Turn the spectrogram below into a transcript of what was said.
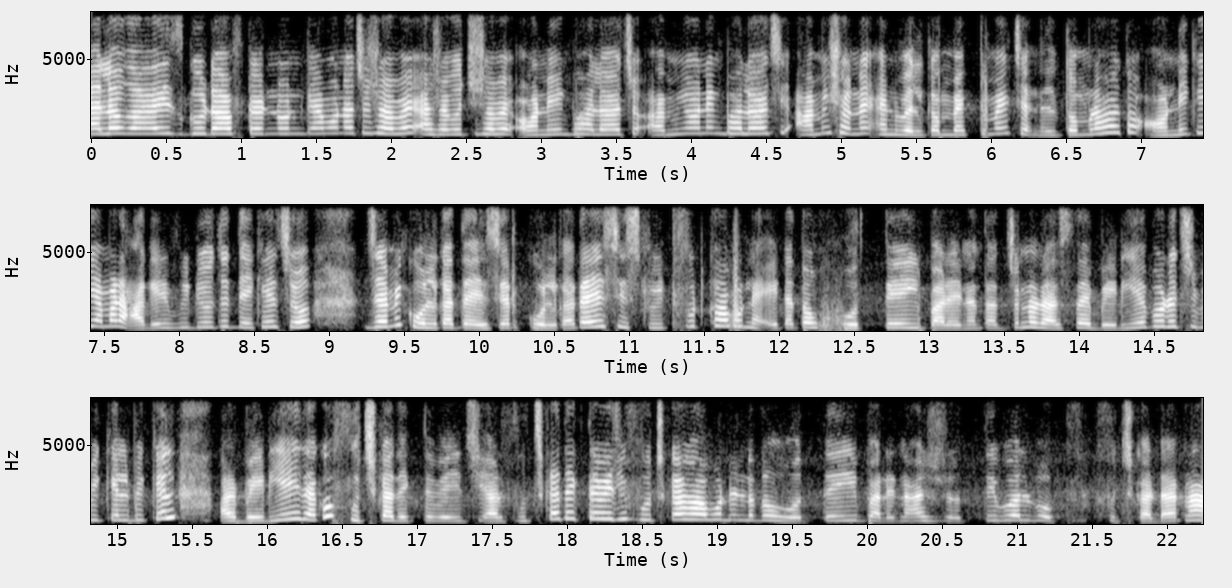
হ্যালো গাইস গুড আফটারনুন কেমন আছো সবাই? আশা করছি সবাই অনেক ভালো আছো। আমি অনেক ভালো আছি। আমি Shona and welcome back to my channel তোমরা হয়তো অনেকেই আমার আগের ভিডিওতে দেখেছ যে আমি কলকাতায় এসেছি। আর কলকাতায় এসেছি স্ট্রিট ফুড খাব না, এটা তো হতেই পারে না। তার জন্য রাস্তায় বেরিয়ে পড়েছি বিকেল বিকেল। আর বেরিয়েই দেখো ফুচকা দেখতে পেয়েছি। আর ফুচকা দেখতে পেয়েছি, ফুচকা খাব না, এটা তো হতেই পারে না। আর সত্যি বলব ফুচকাটা না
